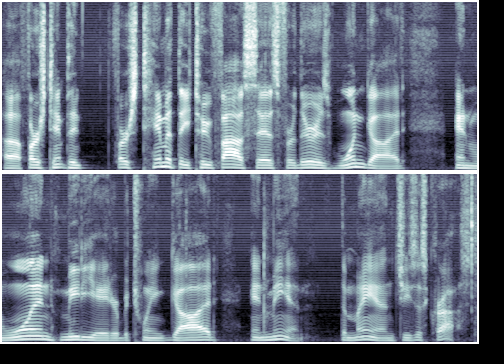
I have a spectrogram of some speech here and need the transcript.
Uh, 1 Timothy, 1 Timothy 2 5 says, For there is one God and one mediator between God and men, the man, Jesus Christ.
